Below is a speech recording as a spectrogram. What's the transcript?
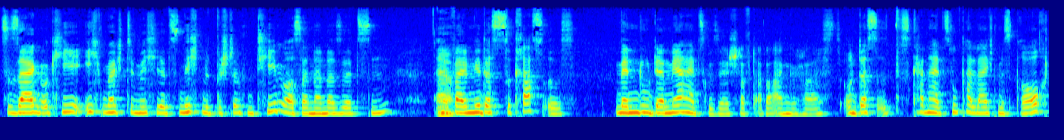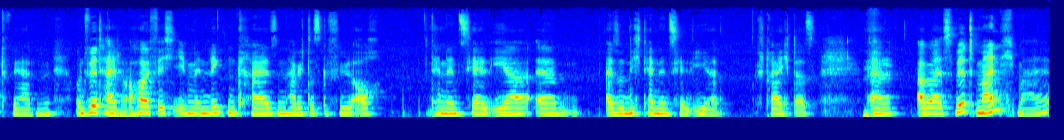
zu sagen, okay, ich möchte mich jetzt nicht mit bestimmten Themen auseinandersetzen, äh, ja. weil mir das zu krass ist wenn du der Mehrheitsgesellschaft aber angehörst. Und das, das kann halt super leicht missbraucht werden und wird halt mhm. häufig eben in linken Kreisen, habe ich das Gefühl, auch tendenziell eher, ähm, also nicht tendenziell eher, streich das. Äh, aber es wird manchmal,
